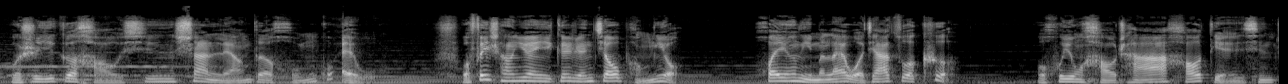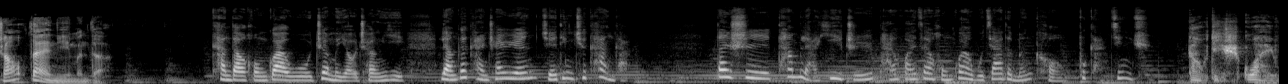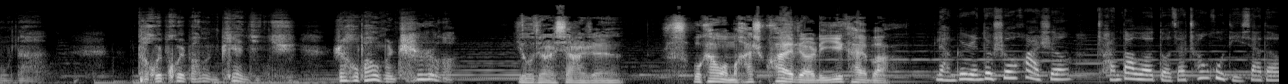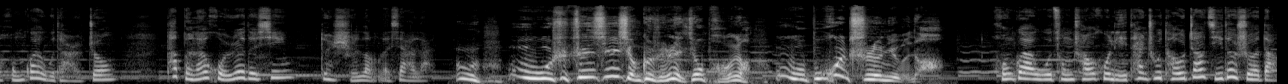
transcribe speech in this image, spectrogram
我是一个好心善良的红怪物，我非常愿意跟人交朋友，欢迎你们来我家做客，我会用好茶好点心招待你们的。”看到红怪物这么有诚意，两个砍柴人决定去看看，但是他们俩一直徘徊在红怪物家的门口，不敢进去。到底是怪物呢？他会不会把我们骗进去，然后把我们吃了？有点吓人，我看我们还是快点离开吧。两个人的说话声传到了躲在窗户底下的红怪物的耳中，他本来火热的心顿时冷了下来。嗯，我是真心想跟人类交朋友，我不会吃了你们的。红怪物从窗户里探出头，着急的说道：“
